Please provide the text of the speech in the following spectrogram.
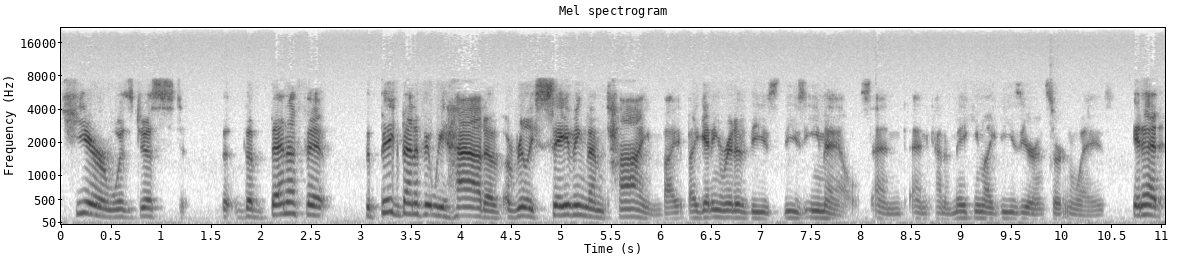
here was just the, the benefit the big benefit we had of, of really saving them time by, by getting rid of these these emails and and kind of making life easier in certain ways. It had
